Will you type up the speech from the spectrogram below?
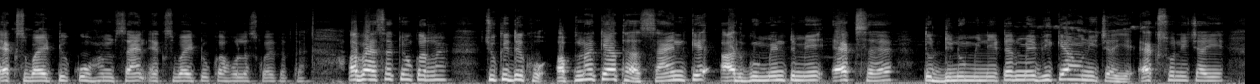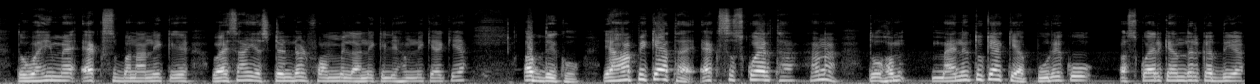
X by two को हम साइन एक्स बाई टू का होल स्क्वायर करते हैं। अब ऐसा क्यों कर रहे हैं? क्योंकि देखो, अपना क्या था? साइन के आर्गुमेंट में एक्स है तो डिनोमिनेटर में भी क्या होनी चाहिए? एक्स होनी चाहिए। तो वही मैं एक्स बनाने के, वैसा ही स्टैंडर्ड फॉर्म में लाने के लिए हमने क्या किया? अब देखो, यहाँ पे क्या था? एक्स स्क्वायर था, है ना? तो हम, मैंने तो क्या किया? पूरे को स्क्वायर के अंदर कर दिया।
